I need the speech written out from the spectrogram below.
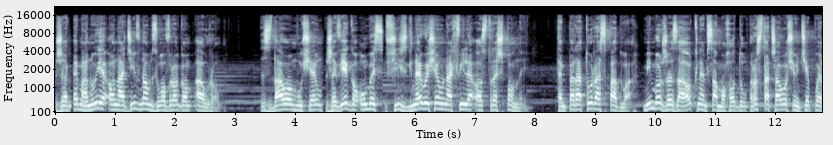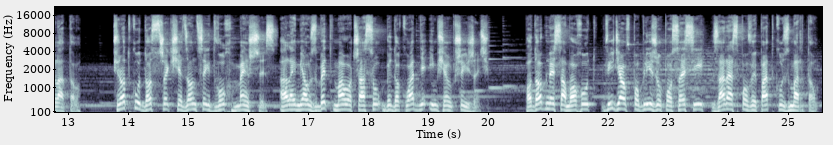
że emanuje ona dziwną, złowrogą aurą. Zdało mu się, że w jego umysł ślizgnęły się na chwilę ostre szpony. Temperatura spadła, mimo że za oknem samochodu roztaczało się ciepłe lato. W środku dostrzegł siedzących dwóch mężczyzn, ale miał zbyt mało czasu, by dokładnie im się przyjrzeć. Podobny samochód widział w pobliżu posesji zaraz po wypadku z Martą.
